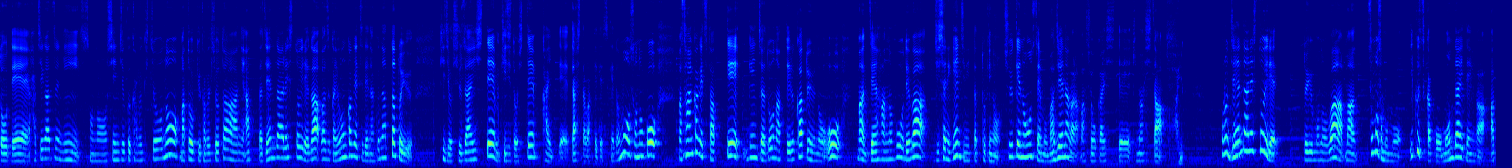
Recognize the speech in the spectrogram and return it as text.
とで8月にその新宿歌舞伎町の、まあ、東急歌舞伎町タワーにあったジェンダーレストイレがわずか4ヶ月でなくなったという記事を取材して記事として書いて出したわけですけどもその後、まあ、3ヶ月経って現地はどうなっているかというのを、まあ、前半の方では実際に現地に行った時の中継の音声も交えながら、まあ、紹介してきました。はい。このジェンダーレストイレというものは、まあ、そもそももういくつかこう問題点があっ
